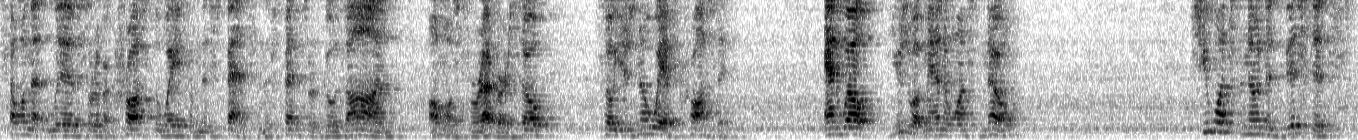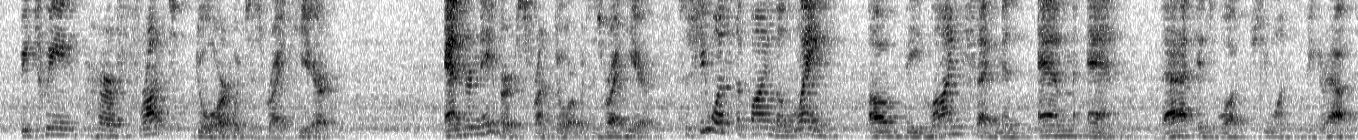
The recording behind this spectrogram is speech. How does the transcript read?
someone that lives sort of across the way from this fence. And this fence sort of goes on almost forever. So, so there's no way of crossing. And well, here's what Amanda wants to know. She wants to know the distance between her front door, which is right here, and her neighbor's front door, which is right here. So she wants to find the length of the line segment MN. That is what she wants to figure out.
